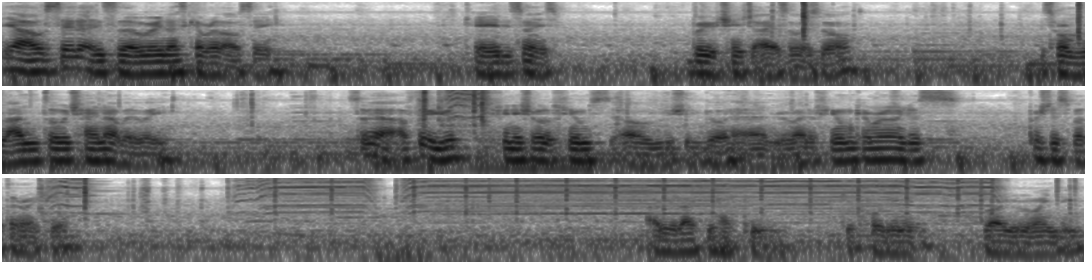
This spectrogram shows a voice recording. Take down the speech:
yeah I would say that it's a very nice camera I would say. Okay this one is where you change the ISO as well. It's from Lanzhou China by the way. So yeah after you just finish all the films um, you should go ahead and rewind the film camera and just push this button right here I realize you have to keep holding it while rewinding.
